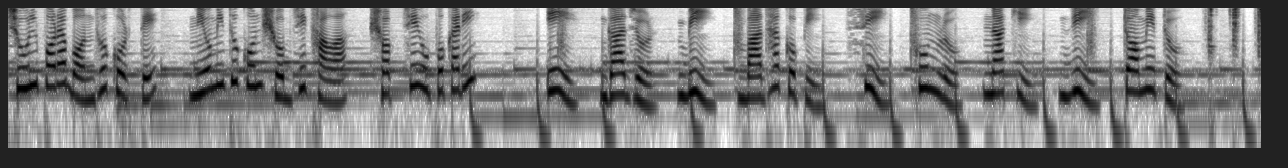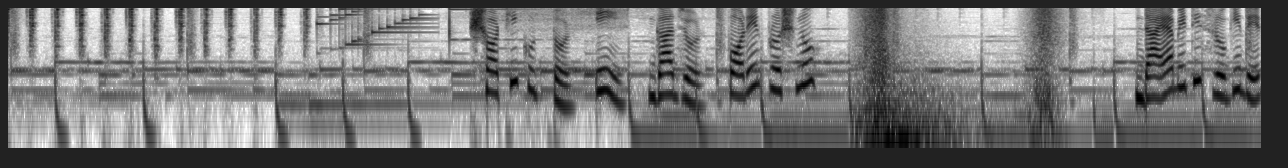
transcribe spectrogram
চুল পড়া বন্ধ করতে নিয়মিত কোন সবজি খাওয়া সবচেয়ে উপকারী? এ গাজর, বি, বাঁধাকপি, সি, কুমড়ো, নাকি ডি, টমেটো। সঠিক উত্তর এ গাজর। পরের প্রশ্ন। ডায়াবেটিস রোগীদের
